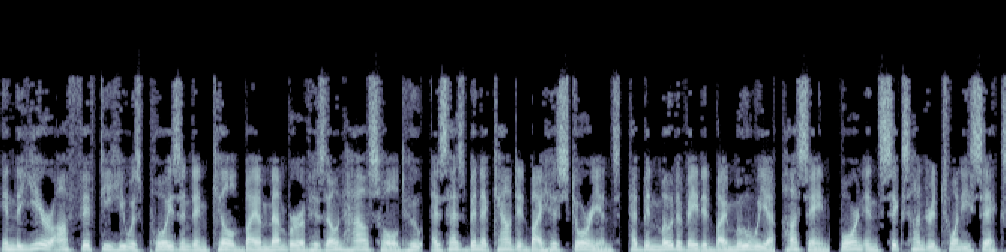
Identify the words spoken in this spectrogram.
In the year AH 50 he was poisoned and killed by a member of his own household who, as has been accounted by historians, had been motivated by Muawiyah. Husayn, born in 626,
